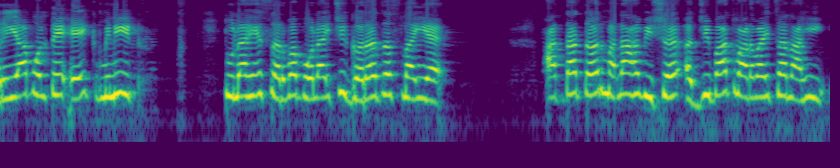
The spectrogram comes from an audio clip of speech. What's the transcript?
रिया बोलते एक मिनिट. तुला हे सर्व बोलायची गरजच नाहीये. आता तर मला हा विषय अजिबात वाढवायचा नाही.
